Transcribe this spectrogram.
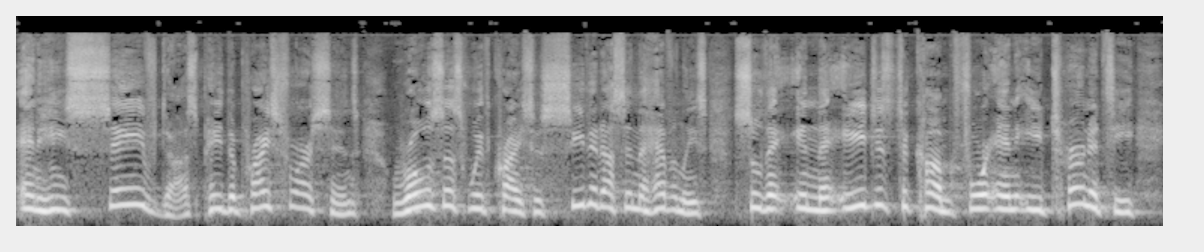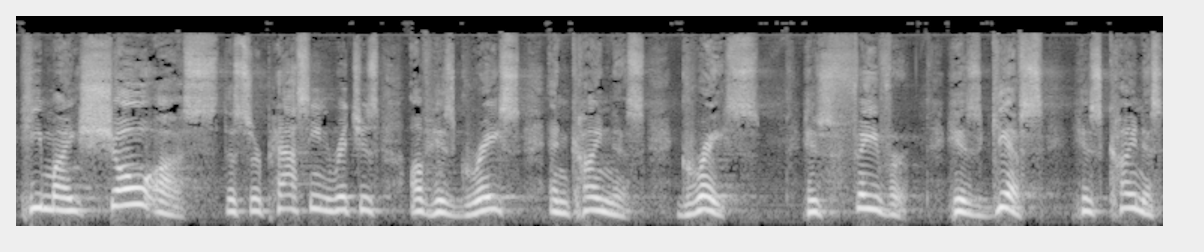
And he saved us, paid the price for our sins, rose us with Christ, has seated us in the heavenlies, so that in the ages to come, for an eternity, he might show us the surpassing riches of his grace and kindness. Grace, his favor, his gifts, his kindness.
